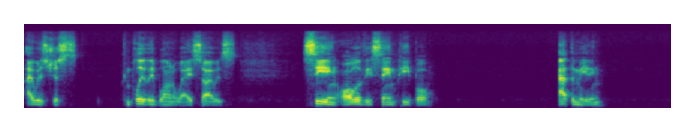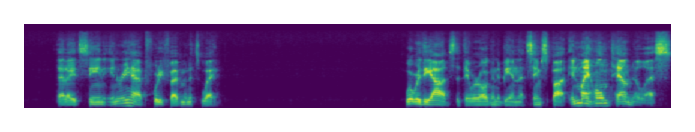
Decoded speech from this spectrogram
I was just completely blown away. So I was seeing all of these same people at the meeting that I had seen in rehab 45 minutes away. What were the odds that they were all going to be in that same spot in my hometown, no less,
